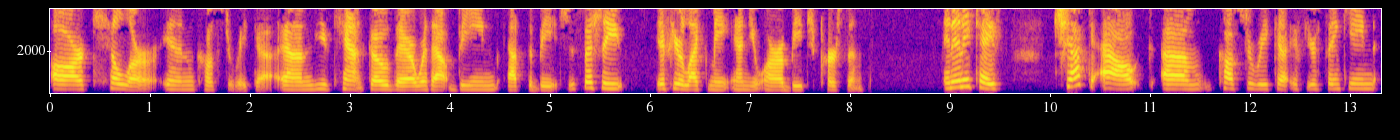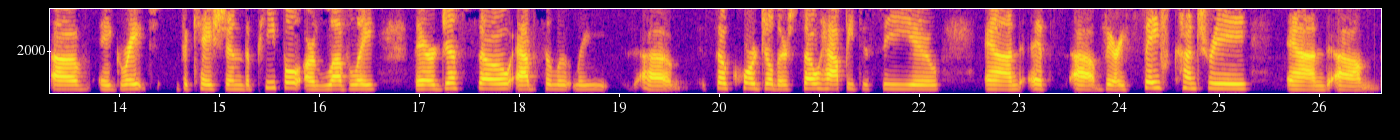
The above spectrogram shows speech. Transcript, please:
are killer in Costa Rica, and you can't go there without being at the beach, especially if you're like me and you are a beach person. In any case, check out um, Costa Rica if you're thinking of a great vacation. The people are lovely. They're just so absolutely uh, so cordial. They're so happy to see you, and it's a very safe country. And um,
